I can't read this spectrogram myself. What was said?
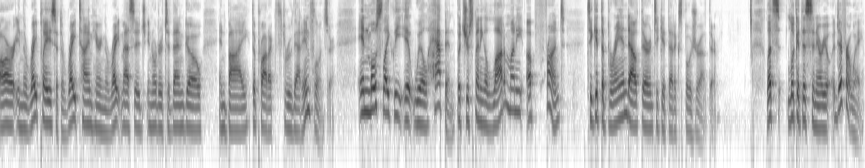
are in the right place at the right time, hearing the right message in order to then go and buy the product through that influencer. And most likely it will happen, but you're spending a lot of money up front to get the brand out there and to get that exposure out there. Let's look at this scenario a different way.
